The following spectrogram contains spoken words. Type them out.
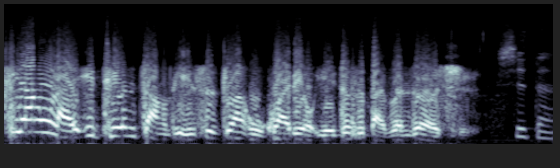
将来一天涨停是赚五块六，也就是百分之二十。是的，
